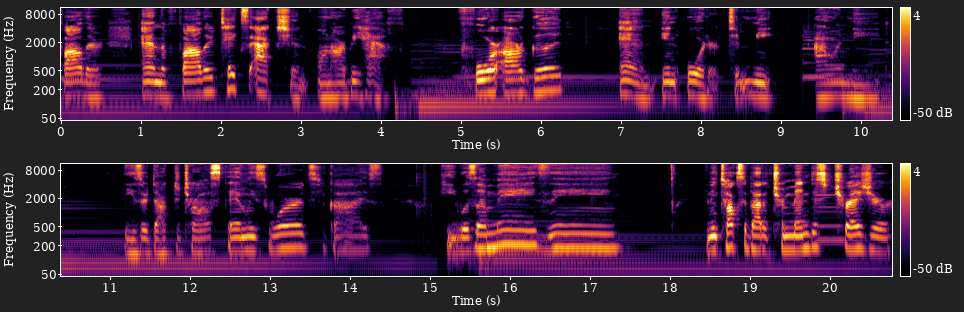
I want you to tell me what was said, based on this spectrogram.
Father, and the Father takes action on our behalf for our good and in order to meet our need. These are Dr. Charles Stanley's words, you guys. He was amazing. And he talks about a tremendous treasure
